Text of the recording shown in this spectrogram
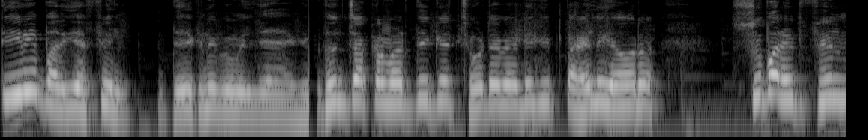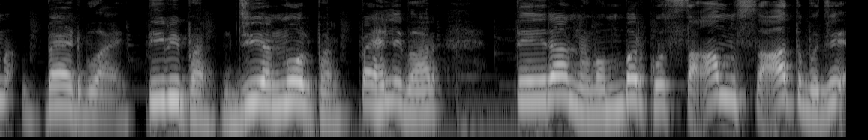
टीवी पर यह फ़िल्म देखने को मिल जाएगी। मिथुन चक्रवर्ती के छोटे बेटे की पहली और superhit film bad boy, TV पर, जी अनमोल पर पहली बार 13 नवंबर को शाम सात बजे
